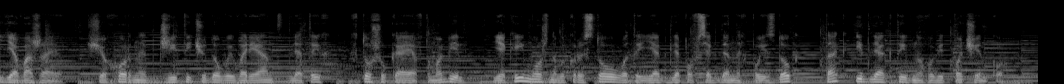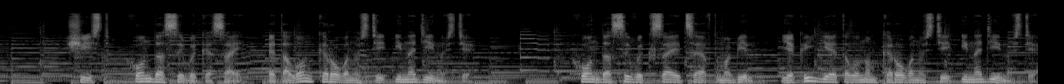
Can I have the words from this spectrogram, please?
Я вважаю, що Hornet GT чудовий варіант для тих, хто шукає автомобіль, який можна використовувати як для повсякденних поїздок, так і для активного відпочинку. 6. Honda Civic SI – еталон керованості і надійності. Honda Civic SI – це автомобіль, який є еталоном керованості і надійності.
